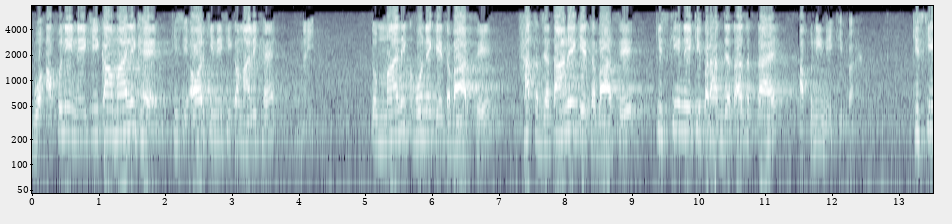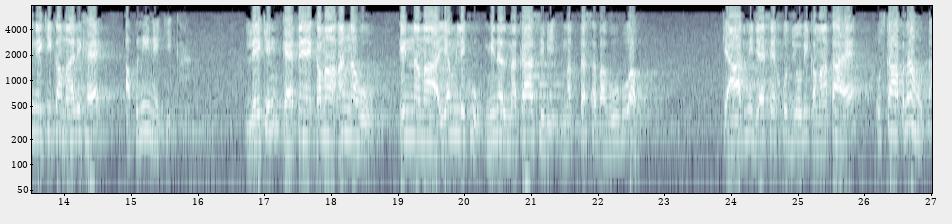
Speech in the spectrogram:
وہ اپنی نیکی کا مالک ہے، کسی اور کی نیکی کا مالک ہے؟ نہیں۔ تو مالک ہونے کے اعتبار سے، حق جتانے کے اعتبار سے کس کی نیکی پر حق جتا سکتا ہے؟ اپنی نیکی پر۔ کس کی نیکی کا مالک ہے؟ اپنی نیکی کا۔ لیکن کہتے ہیں، کما ان انما یم لکھو من المکاسبی مکتسبہ ہوا۔ ہو کہ آدمی جیسے خود جو بھی کماتا ہے، اس کا اپنا ہوتا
